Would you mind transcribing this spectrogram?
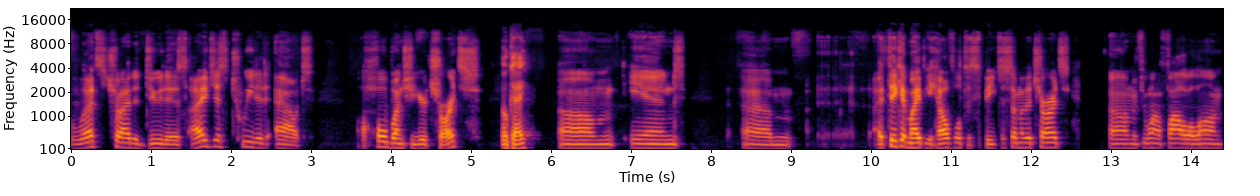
let's try to do this. I just tweeted out a whole bunch of your charts. Okay. Um, and um, I think it might be helpful to speak to some of the charts. Um, if you want to follow along,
